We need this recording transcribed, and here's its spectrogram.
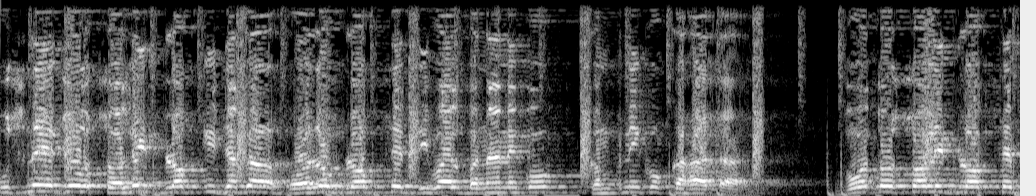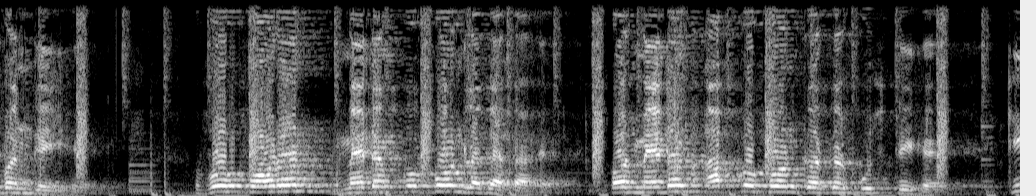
उसने जो सॉलिड ब्लॉक की जगह होलो ब्लॉक से दीवार बनाने को कंपनी को कहा था, वो तो सॉलिड ब्लॉक से बन गई है। वो फ़ौरन मैडम को फ़ोन लगाता है और मैडम आपको फ़ोन कर कर पूछती है कि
